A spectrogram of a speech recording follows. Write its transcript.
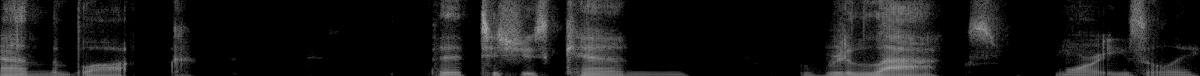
and the block, the tissues can relax more easily.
